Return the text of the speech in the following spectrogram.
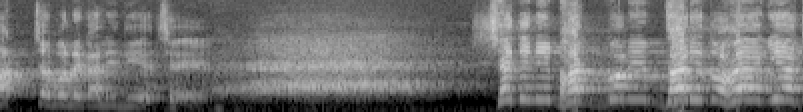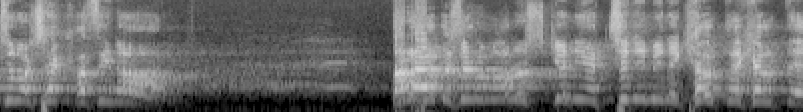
বাচ্চা বলে গালি দিয়েছে। সেদিনই ভাগ্য নির্ধারিত হয়ে গিয়েছিল শেখ হাসিনার। তারা এদেশের মানুষকে নিয়ে চিনিমিনি খেলতে খেলতে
